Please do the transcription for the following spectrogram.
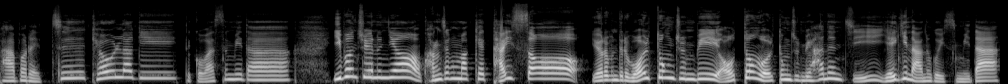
바버레츠 겨울나기 듣고 왔습니다. 이번 주에는요, 광장마켓 다 있어. 여러분들의 월동 준비, 어떤 월동 준비 하는지 얘기 나누고 있습니다.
